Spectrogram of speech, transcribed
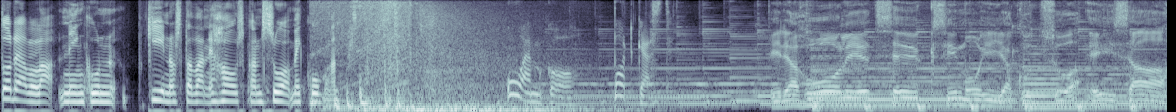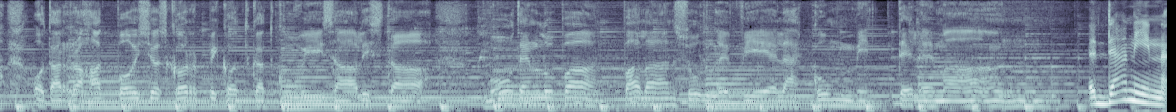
todella niin kun, kiinnostavan ja hauskan Suomi-kuvan. UMK Podcast. Pidä huoli, et se yksi muija kutsua ei saa. Ota rahat pois, jos korppikotkat kuvi saalistaa. Muuten lupaan, palaan sulle vielä kummittelemaan. Danin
